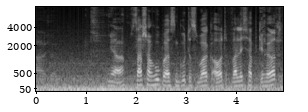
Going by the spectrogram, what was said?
Ach ja. Ja, Sascha Huber ist ein gutes Workout, weil ich habe gehört,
